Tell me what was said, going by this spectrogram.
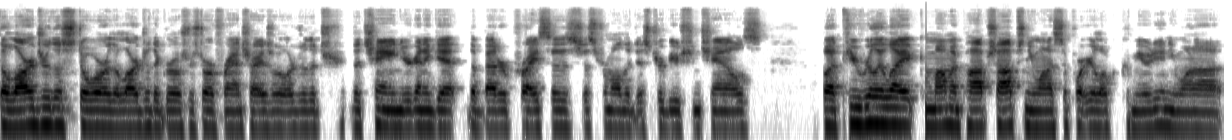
the larger the store, the larger the grocery store franchise, the larger the, tr- the chain, you're going to get the better prices just from all the distribution channels. But if you really like mom and pop shops and you want to support your local community and you want to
